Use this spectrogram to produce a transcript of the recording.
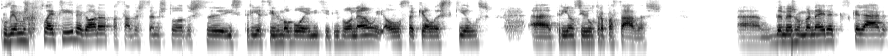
podemos refletir agora, passados estes anos todos, se isso teria sido uma boa iniciativa ou não, ou se aquelas skills teriam sido ultrapassadas. Da mesma maneira que, se calhar,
